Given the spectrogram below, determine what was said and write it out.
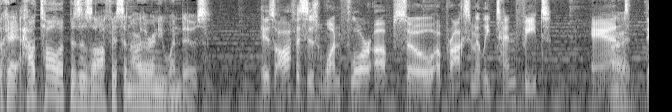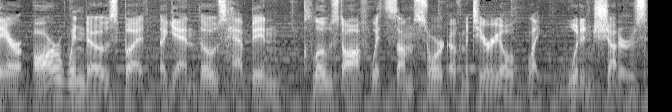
Okay, how tall up is his office, and are there any windows? His office is one floor up, so approximately 10 feet. And Alright. there are windows, but again, those have been closed off with some sort of material, like wooden shutters.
